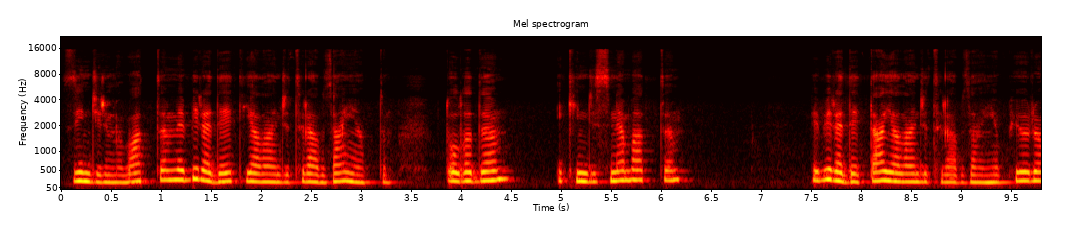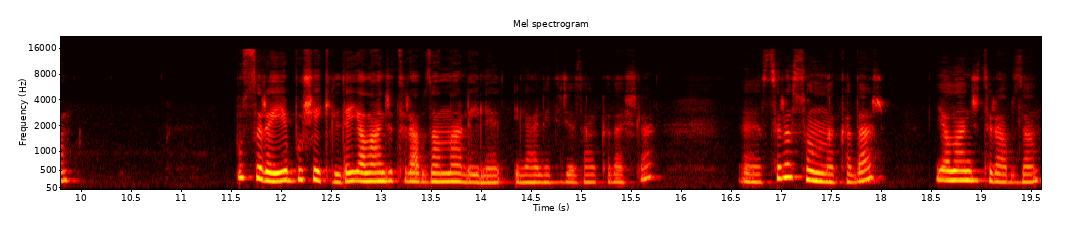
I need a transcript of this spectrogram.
zincirime battım ve bir adet yalancı trabzan yaptım. Doladım. ikincisine battım. Ve bir adet daha yalancı trabzan yapıyorum. Bu sırayı bu şekilde yalancı trabzanlarla iler ilerleteceğiz arkadaşlar. Ee, sıra sonuna kadar yalancı trabzan,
